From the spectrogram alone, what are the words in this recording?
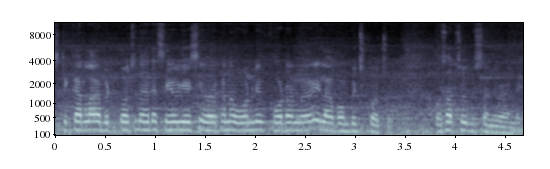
స్టిక్కర్ లాగా పెట్టుకోవచ్చు లేదంటే సేవ్ చేసి ఎవరికైనా ఓన్లీ ఫోటోలు ఇలా పంపించుకోవచ్చు. ఒకసారి చూపిస్తాను చూడండి.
